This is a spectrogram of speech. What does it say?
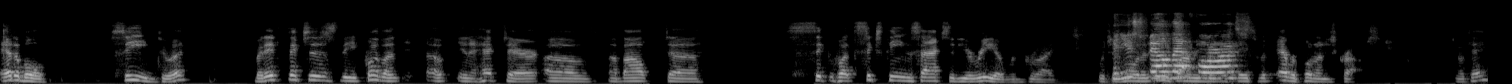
edible seed to it, but it fixes the equivalent of in a hectare of about uh, six, what 16 sacks of urea would provide you, which Can is more than any farmer in the United us? States would ever put on his crops. Okay,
